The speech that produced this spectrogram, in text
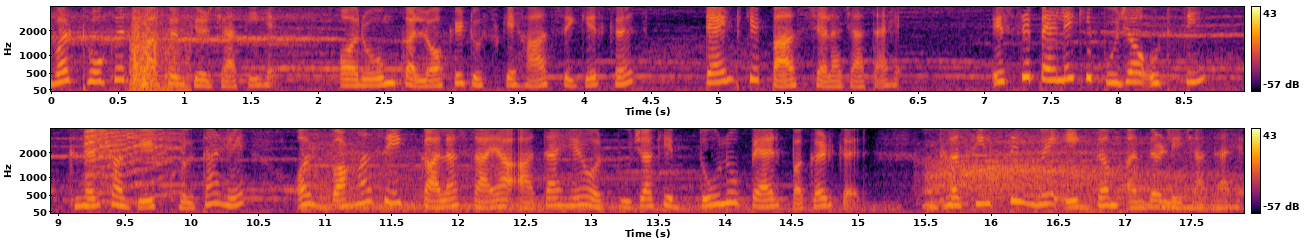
वह ठोकर खाकर गिर जाती है। और ओम का लॉकेट उसके हाथ से गिरकर टेंट के पास चला जाता है। इससे पहले कि पूजा उठती, घर का गेट खुलता है और वहाँ से एक काला साया आता है और पूजा के दोनों पैर पकड़कर घसीटते हुए एकदम अंदर ले जाता है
